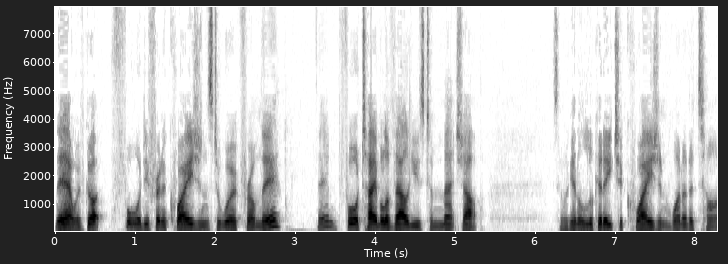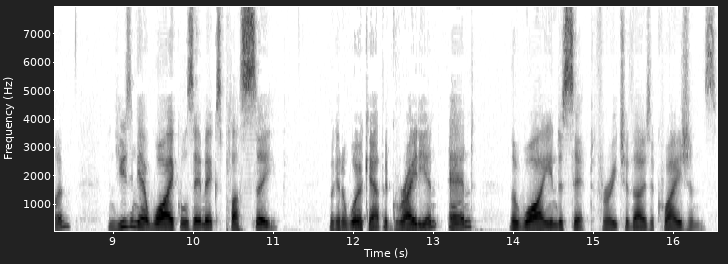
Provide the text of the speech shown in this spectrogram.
Now we've got four different equations to work from there and four table of values to match up. So we're going to look at each equation one at a time and using our y equals mx plus c we're going to work out the gradient and the y-intercept for each of those equations.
